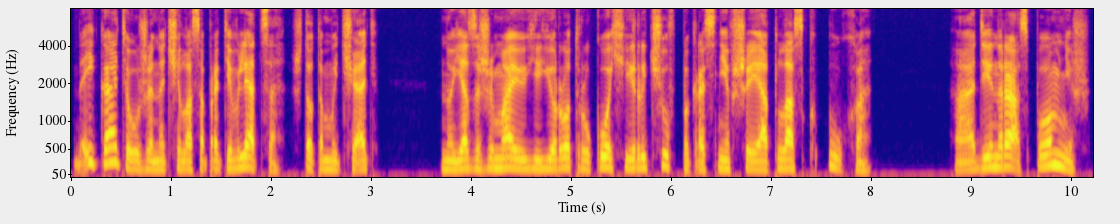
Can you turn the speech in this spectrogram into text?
Да и Катя уже начала сопротивляться, что-то мычать. Но я зажимаю ее рот рукой и рычу в покрасневшее от ласк ухо. «Один раз, помнишь?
